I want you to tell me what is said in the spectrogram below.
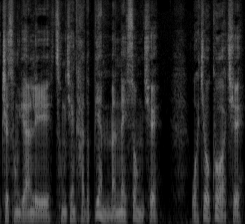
只从园里从前开的便门内送去，我就过去。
